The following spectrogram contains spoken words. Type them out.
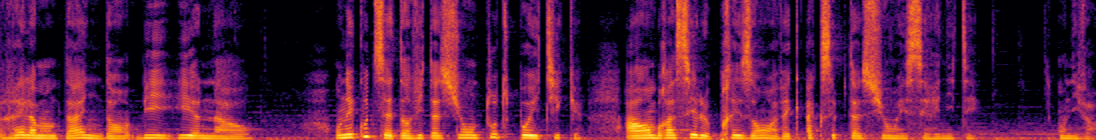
Ray La Montagne dans Be Here Now. On écoute cette invitation toute poétique à embrasser le présent avec acceptation et sérénité on y va.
